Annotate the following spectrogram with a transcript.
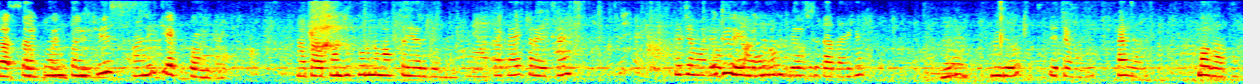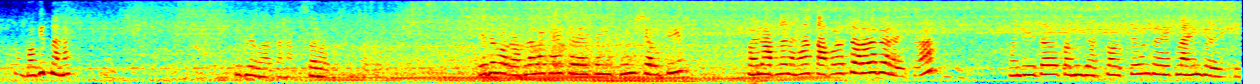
सात सात पॉईंट पंचवीस. आणि एक पॉईंट आहे. आता आपण हे पूर्ण माप तयार केलं. आता काय करायचं आहे त्याच्यामध्ये. व्यवस्थित आला आहे का. व्हिडिओ त्याच्यामध्ये काय झालं बघा आता बघितलं ना इकडे बघा हा सर्व सर्व इथे बघा आपल्याला काय करायचं इथून शेवटी पहिला आपल्याला हा कापड सरळ करायचा म्हणजे इथं कमी जास्त असेल तर एक लाईन करायची.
